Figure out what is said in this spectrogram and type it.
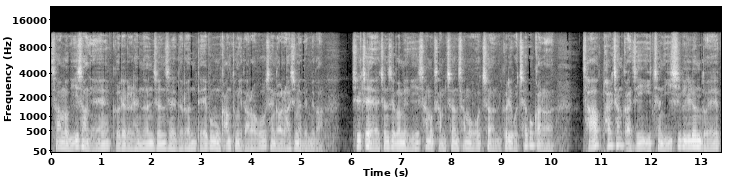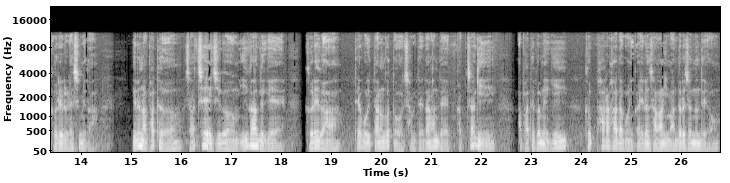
3억 이상의 거래를 했는 전세들은 대부분 깡통이다라고 생각을 하시면 됩니다. 실제 전세 금액이 3억 3천, 3억 5천 그리고 최고가는 4억 8천까지 2021년도에 거래를 했습니다. 이런 아파트 자체에 지금 이 가격에 거래가 되고 있다는 것도 참 대단한데 갑자기 아파트 금액이 급하락하다 보니까 이런 상황이 만들어졌는데요.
